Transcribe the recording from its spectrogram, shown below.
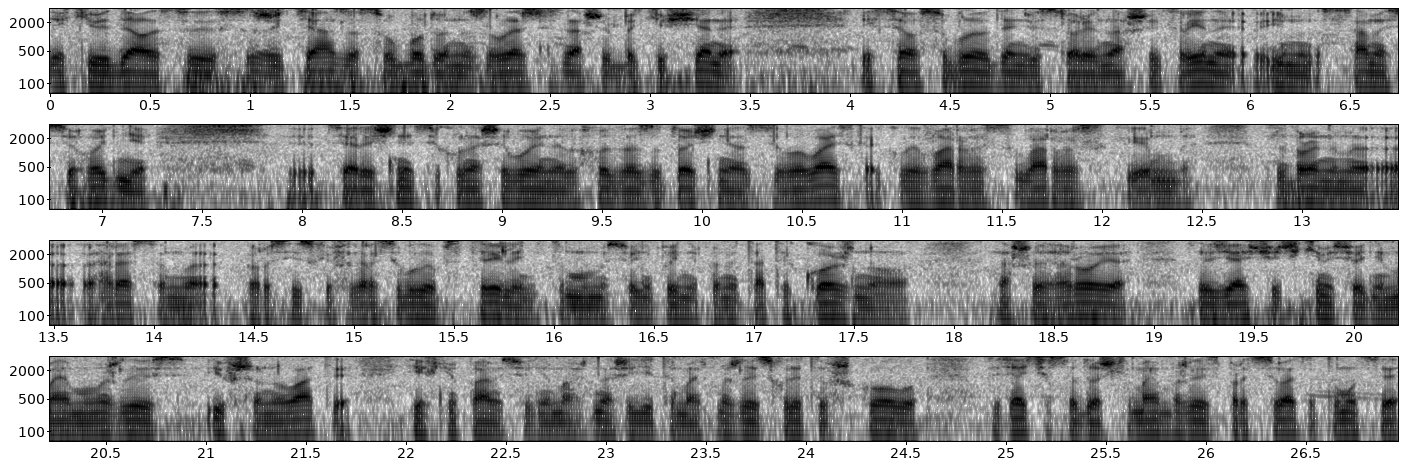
які віддали своє життя за свободу і незалежність нашої батьківщини. І це особливий день в історії нашої країни. І саме сьогодні е, ця річниця, коли наші воїни виходили з оточення з Іловайська, коли варварс, варварськими збройними е, агресорами Російської Федерації були обстріляні. Тому ми сьогодні повинні пам'ятати кожного нашого героя, завдячуючи яким сьогодні маємо можливість і вшанувати їхню пам'ять. Сьогодні наші діти мають можливість ходити в школу, в дитячі садочки, мають можливість працювати. Тому це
